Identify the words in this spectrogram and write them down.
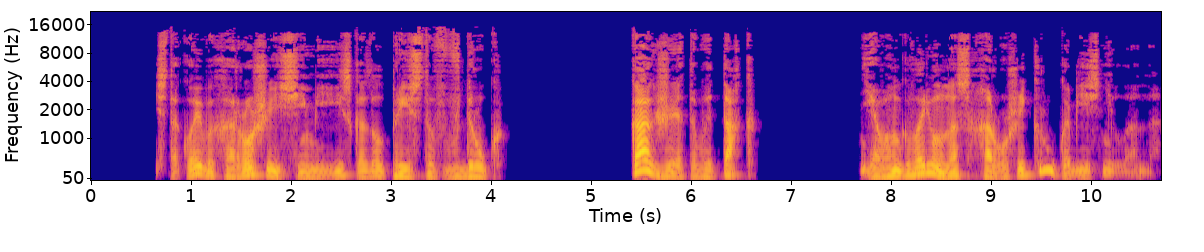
— Из такой вы хорошей семьи, — сказал пристав вдруг. — Как же это вы так? — Я вам говорю, у нас хороший круг, — объяснила она.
